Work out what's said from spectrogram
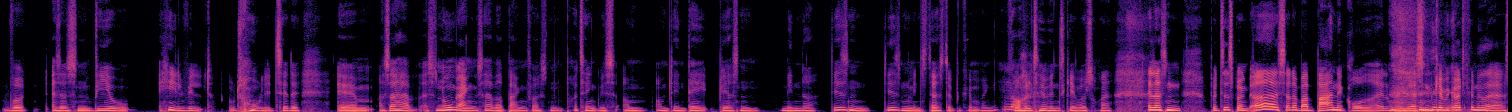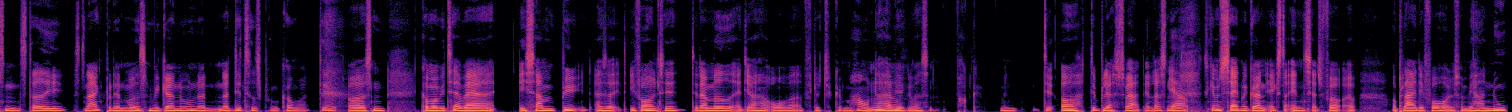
hvor, altså sådan, vi er jo helt vildt utroligt til det. Øhm, og så har jeg, altså nogle gange, så har jeg været bange for sådan, prøv at tænke, hvis om, om det en dag bliver sådan mindre. Det er sådan, det er sådan min største bekymring i forhold til venskaber, tror jeg. Eller sådan på et tidspunkt, åh, så er der bare barnegråd og alt muligt. Og sådan, kan vi godt finde ud af at sådan, stadig snakke på den måde, som vi gør nu, når, når det tidspunkt kommer. Det, og sådan, kommer vi til at være i samme by. Altså i forhold til det der med, at jeg har overvejet at flytte til København, mm. der har jeg Mhm. virkelig været sådan, fuck, men det, åh, det bliver svært. Eller sådan, Ja. skal man satme gøre en ekstra indsats for at, at pleje det forhold, som vi har nu.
